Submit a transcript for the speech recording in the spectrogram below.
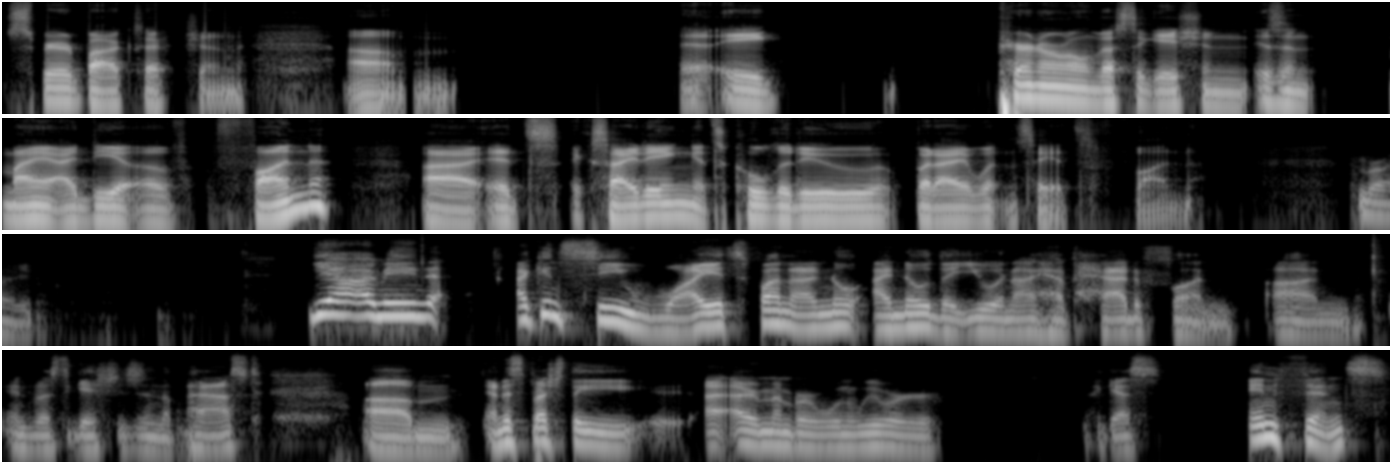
spirit box section. Um, a paranormal investigation isn't my idea of fun. Uh, it's exciting, it's cool to do, but I wouldn't say it's fun. Right. Yeah, I mean, I can see why it's fun. I know I know that you and I have had fun on investigations in the past. Um, and especially I, I remember when we were I guess, infants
